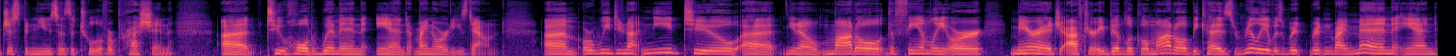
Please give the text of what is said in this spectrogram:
just been used as a tool of oppression uh, to hold women and minorities down um, or we do not need to, uh, you know, model the family or marriage after a biblical model because really it was written by men and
